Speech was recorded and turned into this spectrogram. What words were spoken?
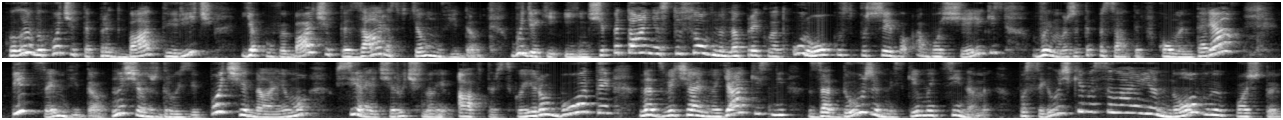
коли ви хочете придбати річ, яку ви бачите зараз в цьому відео. Будь-які інші питання стосовно, наприклад, уроку з пошиву або ще якісь, ви можете писати в коментарях. Під цим відео. Ну що ж, друзі, починаємо. Всі речі ручної авторської роботи, надзвичайно якісні, за дуже низькими цінами. Посилочки висилаю я новою поштою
